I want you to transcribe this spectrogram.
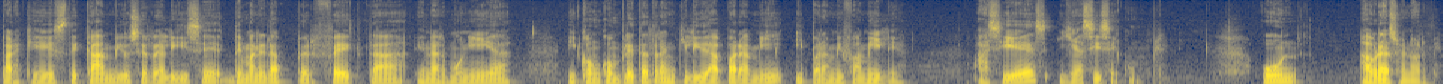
para que este cambio se realice de manera perfecta, en armonía y con completa tranquilidad para mí y para mi familia. Así es y así se cumple. Un abrazo enorme.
